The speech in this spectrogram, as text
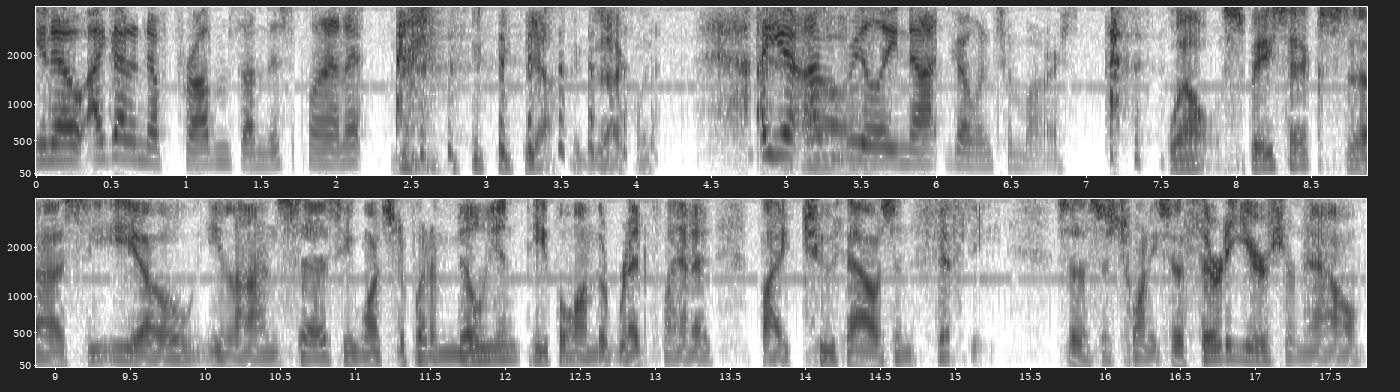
you know, I got enough problems on this planet. yeah, exactly. Uh, yeah, I'm uh, really not going to Mars. well, SpaceX uh, CEO Elon says he wants to put a million people on the red planet by 2050. So this is 20. So 30 years from now,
